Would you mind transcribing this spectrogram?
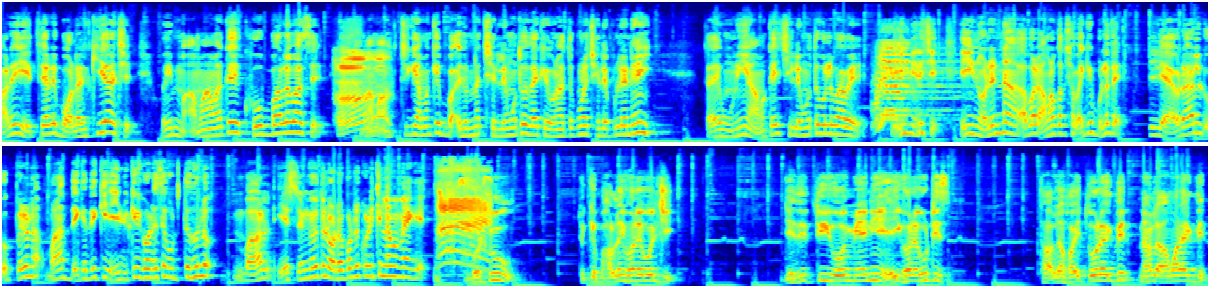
আরে এতে আরে বলার কি আছে? ওই মামা আমাকে খুব ভালোবাসে। মামা হচ্ছে কি আমাকে ওনার ছেলের মতো দেখে, ওনার তো কোনো ছেলে পুলে নেই। তাই উনি আমাকেই ছেলের মতো বলে ভাবে। এই মেরেছে, এই নলেন না, আবার আমার কথা সবাইকে বলে দেয়। লেওরা লোক পেল না, মা দেখে দেখি এই লোকের ঘরে এসে উঠতে হলো। বল, এর সঙ্গেও তো লটাপট করেছিলাম আমি আগে। বল্টু, তোকে ভালোই ভালো বলছি। যদি তুই ওই মেয়ে নিয়ে এই ঘরে উঠিস, তাহলে হয় তোর একদিন, নাহলে আমার একদিন।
